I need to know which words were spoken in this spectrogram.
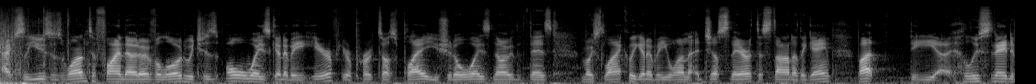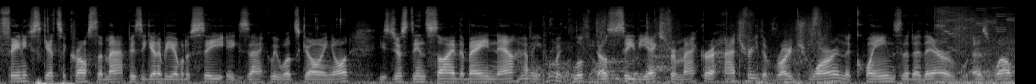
Actually uses one to find out Overlord, which is always going to be here. If you're a Protoss player, you should always know that there's most likely going to be one just there at the start of the game, but the uh, hallucinated phoenix gets across the map. Is he going to be able to see exactly what's going on? He's just inside the main now, having a quick look. Does see the extra macro hatchery, the roach warren, the queens that are there as well.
